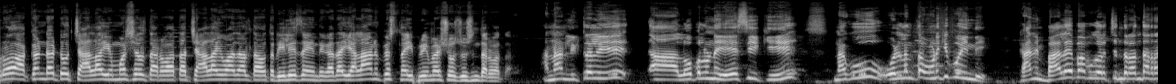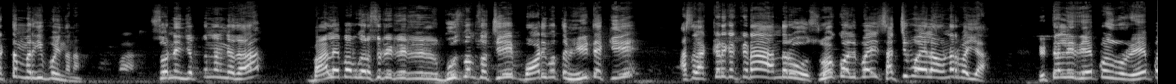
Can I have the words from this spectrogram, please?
బ్రో అఖండ టూ చాలా విమర్శల తర్వాత చాలా వివాదాల తర్వాత రిలీజ్ అయింది కదా. ఎలా అనిపిస్తున్నాయి ఈ ప్రీమియర్ షో చూసిన తర్వాత? అన్న లిటరలీ ఆ లోపల ఉన్న ఏసీకి నాకు ఒళ్ళంతా వణికిపోయింది. కానీ బాలేబాబు గారు వచ్చిన తర్వాత రక్తం మరిగిపోయింది అన్న. సో నేను చెప్తున్నాను కదా బాలేబాబు గారు గూస్ బంప్స్ వచ్చి బాడీ మొత్తం హీట్ ఎక్కి అసలు అక్కడికక్కడ అందరూ స్లో కోల్పోయి చచ్చిపోయేలా ఉన్నారు భయ్య. లిటరలీ రేపు రేపు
